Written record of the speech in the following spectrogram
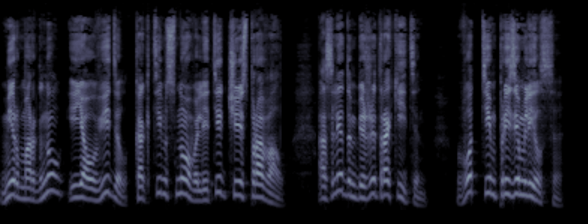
Мир моргнул, и я увидел, как Тим снова летит через провал. А следом бежит Ракитин. Вот Тим приземлился.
